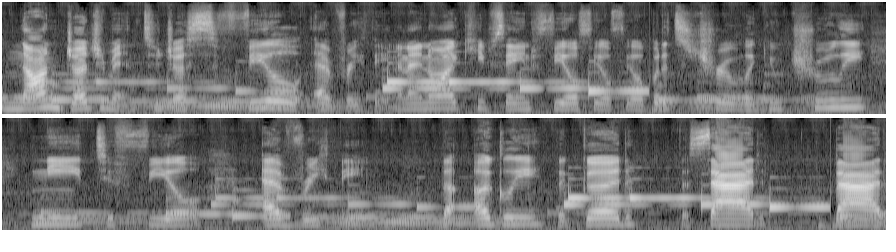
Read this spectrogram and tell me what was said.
non judgment to just feel everything. And I know I keep saying feel, feel, feel, but it's true. Like, you truly need to feel everything the ugly, the good, the sad, bad,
